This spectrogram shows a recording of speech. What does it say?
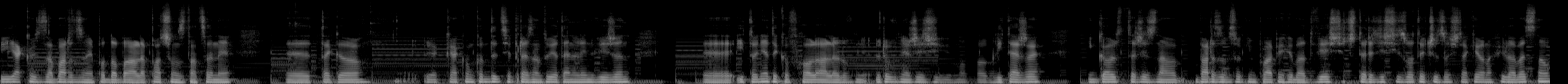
jakoś za bardzo nie podoba, ale patrząc na ceny y, tego, jak, jaką kondycję prezentuje ten Vision y, i to nie tylko w Holo, ale równie, również jeśli mowa o glitterze i Gold też jest na bardzo wysokim pułapie, chyba 240 zł czy coś takiego na chwilę obecną.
